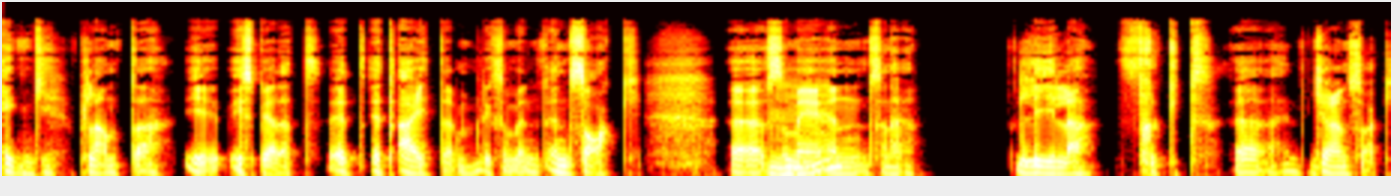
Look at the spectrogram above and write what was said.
äggplanta i, i spelet. Ett, ett item, liksom en, en sak. Eh, som mm. är en sån här lila frukt, eh, grönsak.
